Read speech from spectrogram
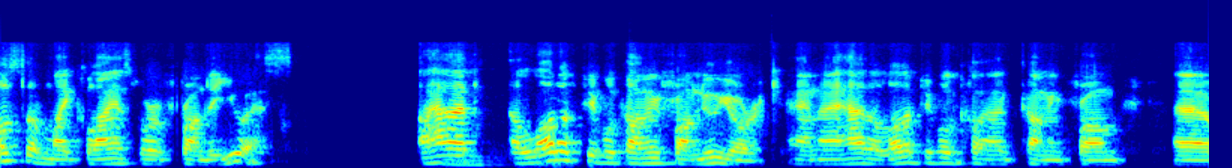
most of my clients were from the US. I had a lot of people coming from New York, and I had a lot of people co- coming from uh,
